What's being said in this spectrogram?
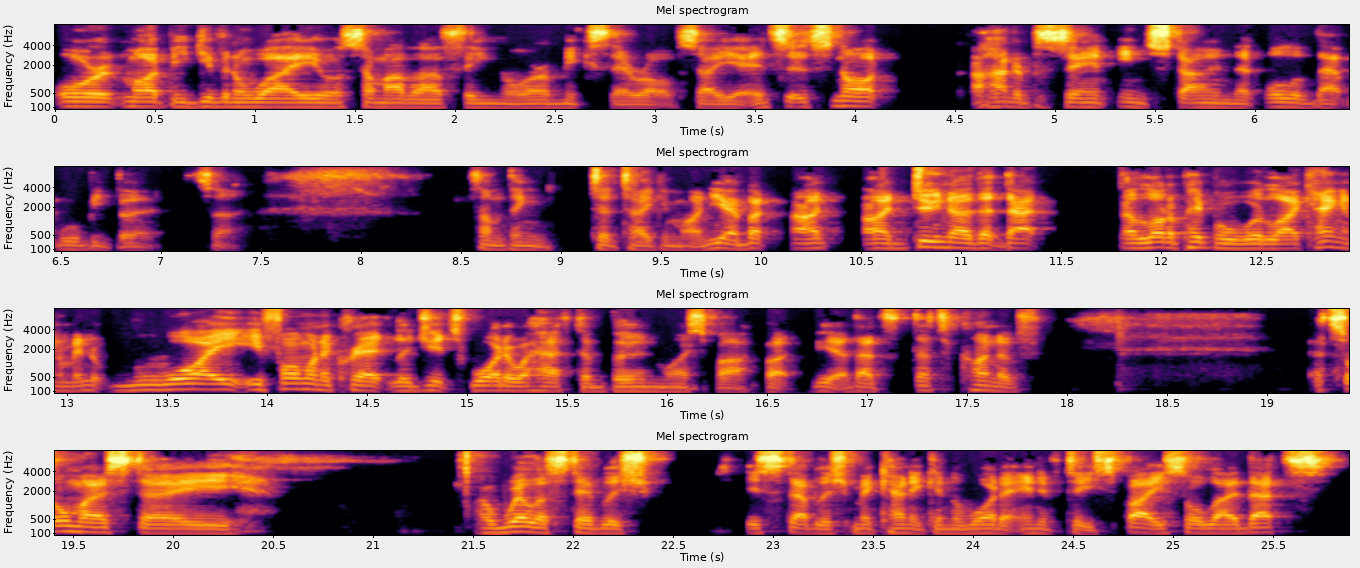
or it might be given away or some other thing or a mix thereof. So yeah, it's it's not 100% in stone that all of that will be burnt. So something to take in mind. Yeah, but I, I do know that that a lot of people were like, hang on a minute, why if I want to create legits, why do I have to burn my spark? But yeah, that's that's kind of it's almost a a well established established mechanic in the wider NFT space, although that's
